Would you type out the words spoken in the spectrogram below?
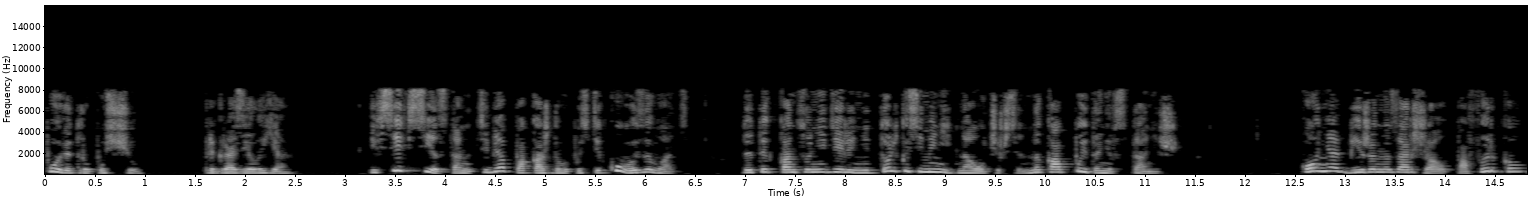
по ветру пущу», — пригрозила я. «И все-все станут тебя по каждому пустяку вызывать. Да ты к концу недели не только семенить научишься, на копыта не встанешь». Конь обиженно заржал, пофыркал,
